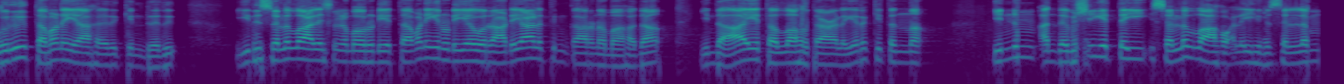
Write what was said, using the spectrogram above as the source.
ஒரு தவணையாக இருக்கின்றது. இது செல்லல்லா அலிஸ்லம் அவருடைய தவணையினுடைய ஒரு அடையாளத்தின் காரணமாக தான் இந்த ஆயத் அல்லாஹு தஆலா இறக்கி தந்தான். இன்னும் அந்த விஷயத்தை ஸல்லல்லாஹு அலஹி வசல்லம்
